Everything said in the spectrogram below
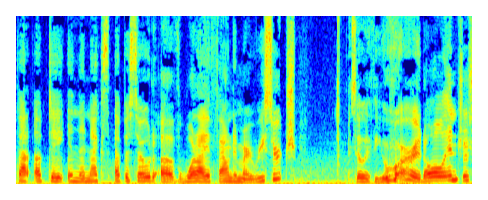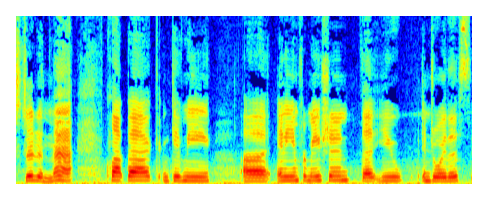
that update in the next episode of what I have found in my research. So, if you are at all interested in that, clap back, give me uh, any information that you enjoy this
